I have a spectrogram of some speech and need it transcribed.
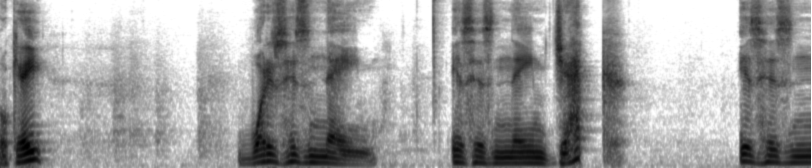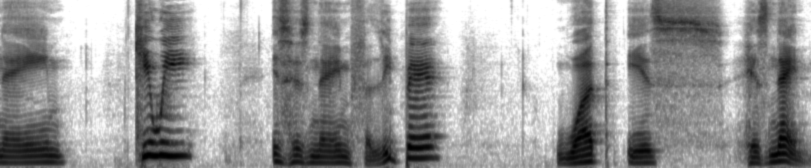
Okay? What is his name? Is his name Jack? Is his name Kiwi? Is his name Felipe? What is his name?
